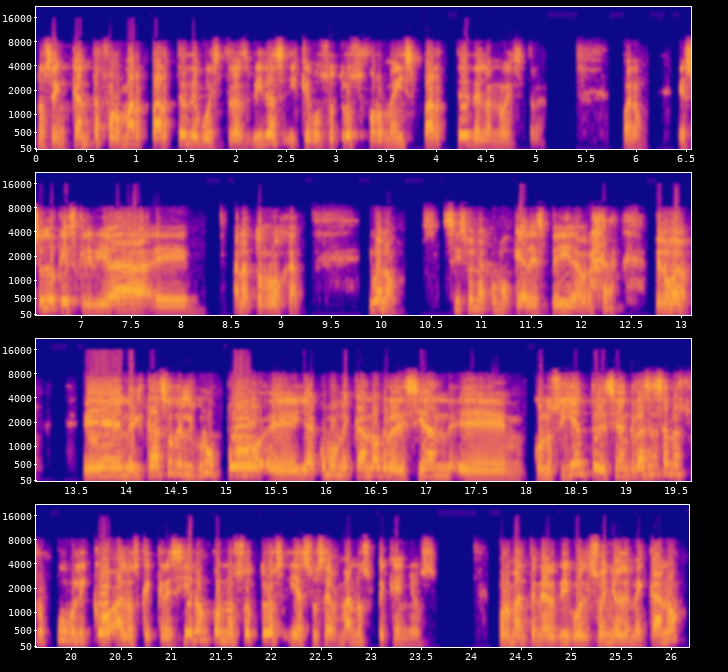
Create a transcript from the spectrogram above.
Nos encanta formar parte de vuestras vidas y que vosotros forméis parte de la nuestra. Bueno, eso es lo que escribía eh, Ana Torroja. Y bueno, sí suena como que a despedida, ¿verdad? Pero bueno, en el caso del grupo, eh, ya como Mecano agradecían eh, con lo siguiente, decían, gracias a nuestro público, a los que crecieron con nosotros y a sus hermanos pequeños, por mantener vivo el sueño de Mecano,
